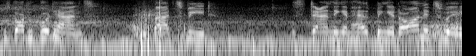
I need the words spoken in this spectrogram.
He's got good hands, bad speed. Standing and helping it on its way.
